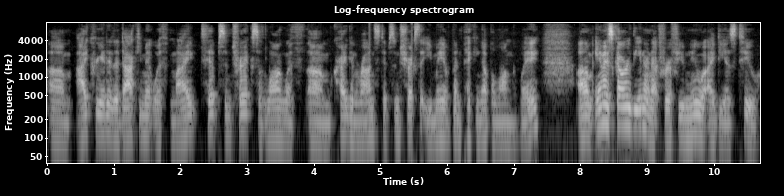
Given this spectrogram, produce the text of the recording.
um, I created a document with my tips and tricks along with um, Craig and Ron's tips and tricks that you may have been picking up along the way. Um, and I scoured the internet for a few new ideas too.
